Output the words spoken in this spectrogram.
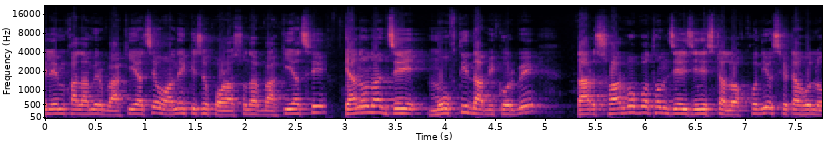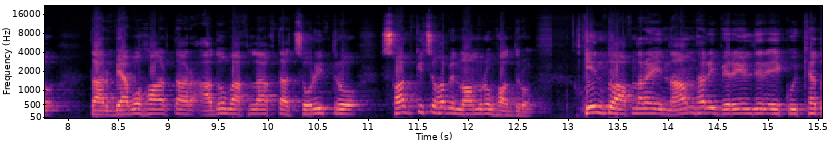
এলেম কালামের বাকি আছে, অনেক কিছু পড়াশোনার বাকি আছে। কেননা যে মুফতি দাবি করবে, তার সর্বপ্রথম যে জিনিসটা লক্ষণীয় সেটা হলো তার ব্যবহার, তার আদব আখলাখ তার চরিত্র সব কিছু হবে নম্র, ভদ্র। কিন্তু আপনারা এই নামধারী বেরেইলদের এই কুখ্যাত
